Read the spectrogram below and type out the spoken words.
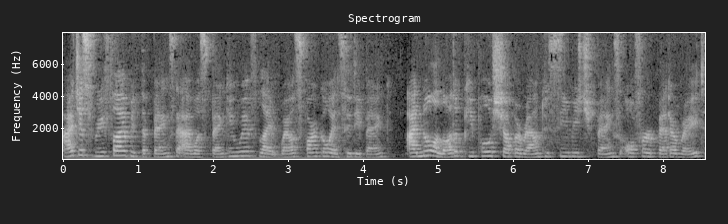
I just refi with the banks that I was banking with, like Wells Fargo and Citibank. I know a lot of people shop around to see which banks offer better rate.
